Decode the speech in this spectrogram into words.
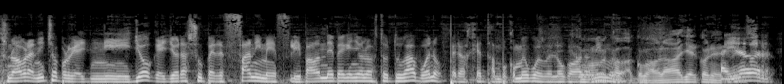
Es una obra nicho, porque ni yo, que yo era súper fan y me flipaban de pequeño los tortugas, bueno, pero es que tampoco me vuelve loco ahora como, mismo. como- como hablaba ayer con el. Luis,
